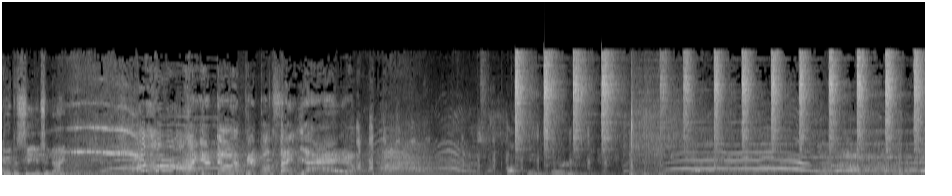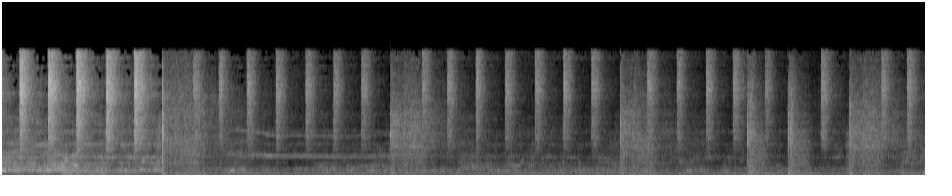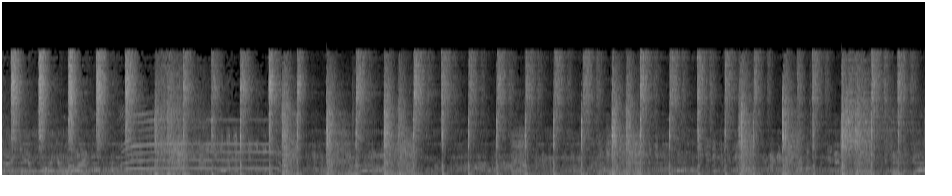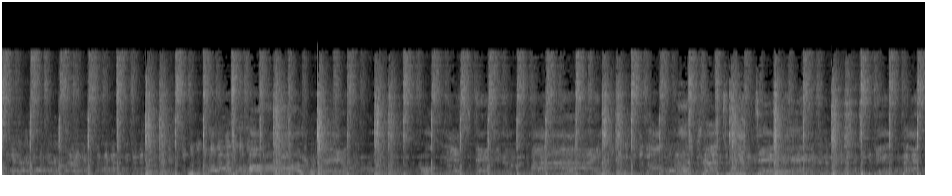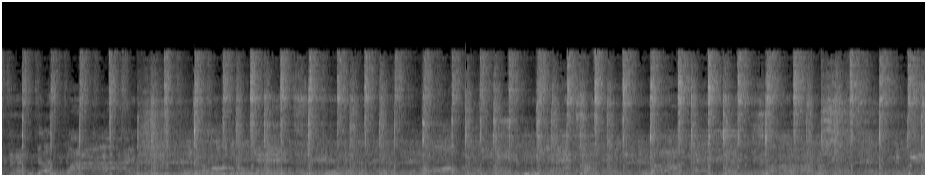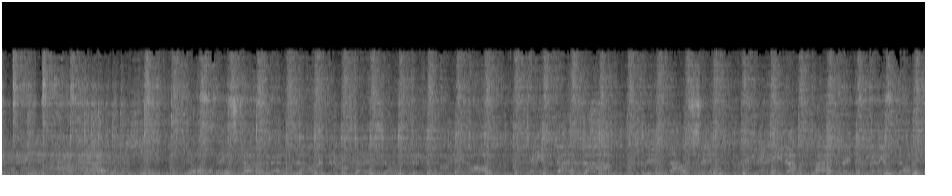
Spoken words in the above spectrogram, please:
good to see you tonight. How you doing, people? Say yeah! Fucking nerd. All the holidays.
